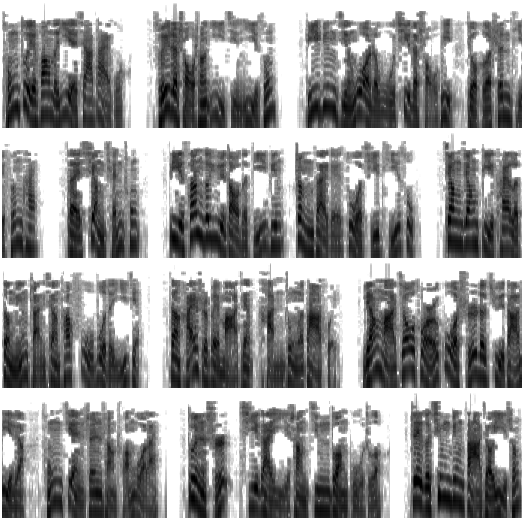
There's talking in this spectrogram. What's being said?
从对方的腋下带过，随着手上一紧一松。敌兵紧握着武器的手臂就和身体分开，在向前冲。第三个遇到的敌兵正在给坐骑提速，将将避开了邓明斩向他腹部的一剑，但还是被马剑砍中了大腿。两马交错而过时的巨大力量从剑身上传过来，顿时膝盖以上筋断骨折。这个清兵大叫一声，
